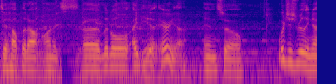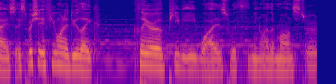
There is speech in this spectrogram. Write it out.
to help it out on its uh, little idea area. And so, which is really nice, especially if you want to do like clear PvE wise with you know other monster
